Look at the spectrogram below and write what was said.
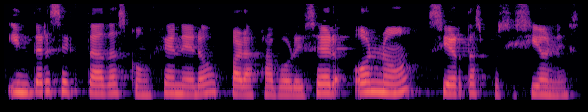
intersectadas con género para favorecer o no ciertas posiciones,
